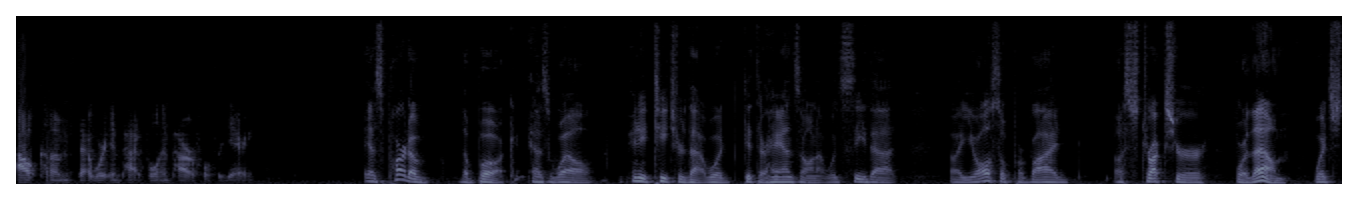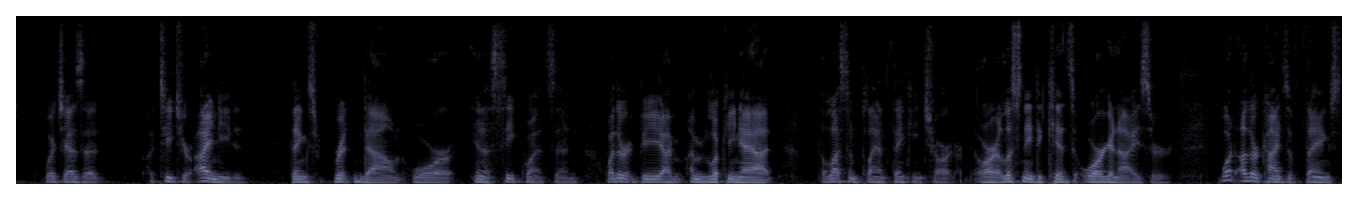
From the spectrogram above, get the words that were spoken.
outcomes that were impactful and powerful for Gary. As part of the book as well, any teacher that would get their hands on it would see that uh, you also provide a structure for them, which which as a, a teacher I needed things written down or in a sequence, and whether it be I'm, I'm looking at the lesson plan thinking chart or listening to Kids Organizer. What other kinds of things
